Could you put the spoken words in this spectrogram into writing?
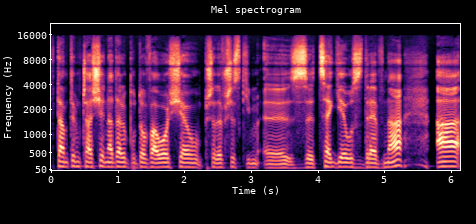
w tamtym czasie nadal budowało się przede wszystkim z cegieł, z drewna, a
